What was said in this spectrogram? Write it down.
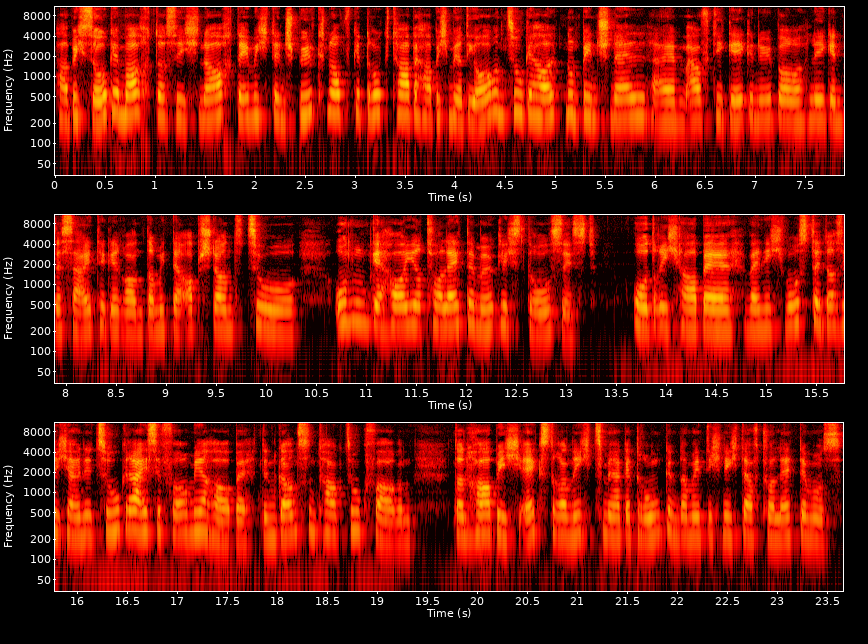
habe ich so gemacht, dass ich, nachdem ich den Spülknopf gedrückt habe, habe ich mir die Ohren zugehalten und bin schnell ähm, auf die gegenüberliegende Seite gerannt, damit der Abstand zur ungeheuer Toilette möglichst groß ist. Oder ich habe, wenn ich wusste, dass ich eine Zugreise vor mir habe, den ganzen Tag Zug fahren, dann habe ich extra nichts mehr getrunken, damit ich nicht auf Toilette muss.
